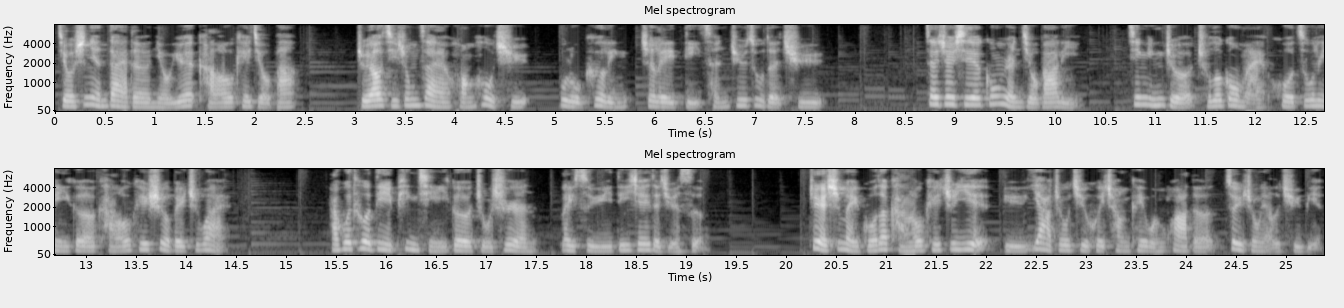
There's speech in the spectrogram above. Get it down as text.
九十年代的纽约卡拉 OK 酒吧主要集中在皇后区、布鲁克林这类底层居住的区域。在这些工人酒吧里，经营者除了购买或租赁一个卡拉 OK 设备之外，还会特地聘请一个主持人，类似于 DJ 的角色。这也是美国的卡拉 OK 之夜与亚洲聚会唱 K 文化的最重要的区别。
